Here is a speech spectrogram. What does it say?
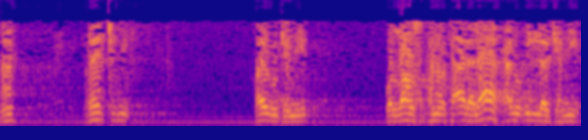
ها؟ غير جميل. غير جميل. والله سبحانه وتعالى لا يفعل إلا الجميل.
